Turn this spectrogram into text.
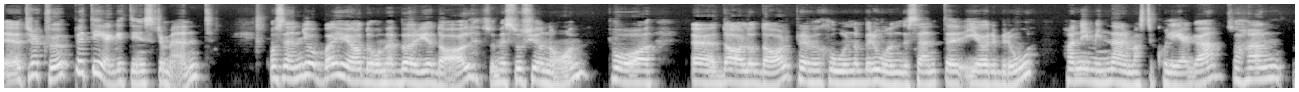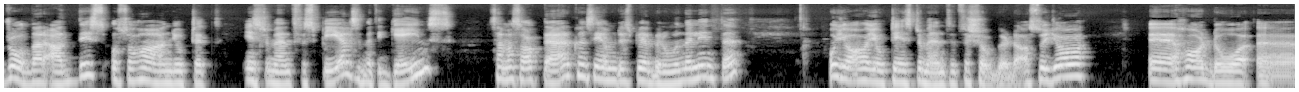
eh, tryckte vi upp ett eget instrument. Och sen jobbar jag då med Börje Dahl som är socionom på Eh, Dal och Dal prevention och beroendecenter i Örebro. Han är min närmaste kollega, så han roddar Addis och så har han gjort ett instrument för spel som heter Games. Samma sak där, kan se om du är spelberoende eller inte. Och jag har gjort instrumentet för Sugar då. Så jag eh, har då, eh,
